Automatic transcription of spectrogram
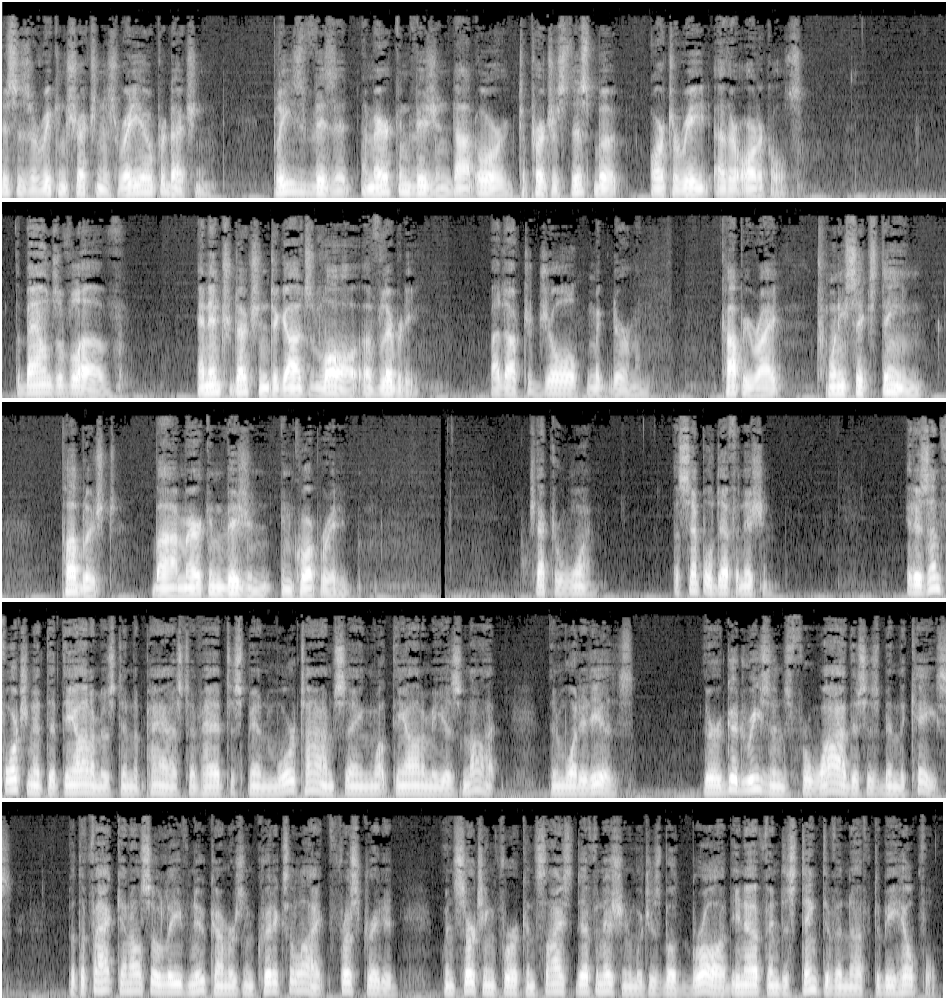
This is a Reconstructionist radio production. Please visit AmericanVision.org to purchase this book or to read other articles. The Bounds of Love An Introduction to God's Law of Liberty by Dr. Joel McDurmon. Copyright 2016. Published by American Vision Incorporated. Chapter 1 A Simple Definition It is unfortunate that theonomists in the past have had to spend more time saying what theonomy is not than what it is. There are good reasons for why this has been the case, but the fact can also leave newcomers and critics alike frustrated when searching for a concise definition which is both broad enough and distinctive enough to be helpful.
